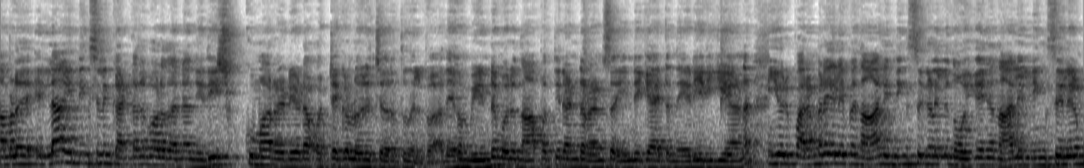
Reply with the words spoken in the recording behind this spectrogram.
നമ്മൾ എല്ലാ ഇന്നിങ്സിലും കണ്ടതുപോലെ തന്നെ നിതീഷ് കുമാർ റെഡ്ഡിയുടെ ഒറ്റയ്ക്കുള്ള ഒരു ചെറുത്ത് നിൽപ്പ്. അദ്ദേഹം വീണ്ടും ഒരു നാൽപ്പത്തിരണ്ട് റൺസ് ഇന്ത്യക്കായിട്ട് നേടിയിരിക്കുകയാണ്. ഈ ഒരു പരമ്പരയിൽ ഇപ്പോൾ നാല് ഇന്നിങ്സുകളിൽ നോക്കിക്കഴിഞ്ഞാൽ നാല് ഇന്നിങ്സിലും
